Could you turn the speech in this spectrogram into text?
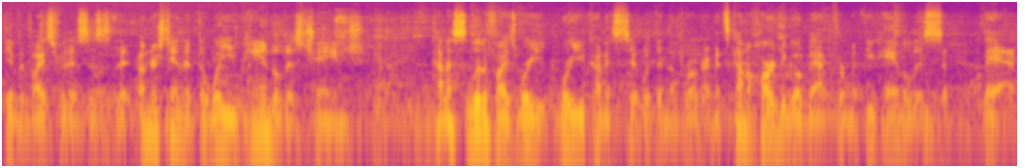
give advice for this is that understand that the way you handle this change kind of solidifies where you where you kind of sit within the program. It's kind of hard to go back from if you handle this bad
